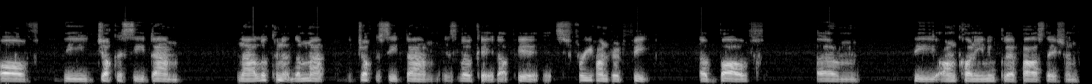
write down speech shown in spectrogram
of the Jocassee Dam. Now, looking at the map, the Jocassee Dam is located up here. It's 300 feet above um, the Oconee Nuclear Power Station.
